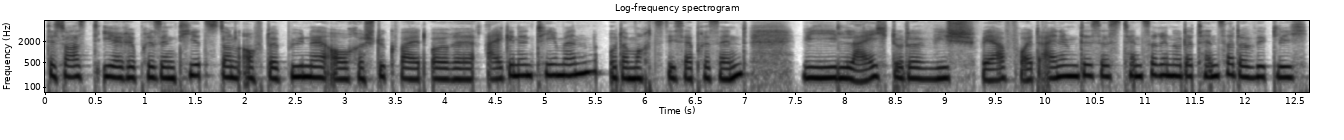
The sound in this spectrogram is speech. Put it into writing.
Das heißt, ihr repräsentiert dann auf der Bühne auch ein Stück weit eure eigenen Themen oder macht die sehr präsent. Wie leicht oder wie schwer fällt einem das als Tänzerin oder Tänzer, da wirklich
